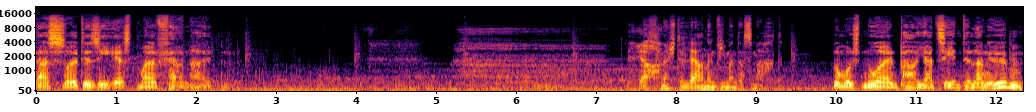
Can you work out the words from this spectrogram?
Das sollte sie erstmal fernhalten. Ja. Ich möchte lernen, wie man das macht. Du musst nur ein paar Jahrzehnte lang üben.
